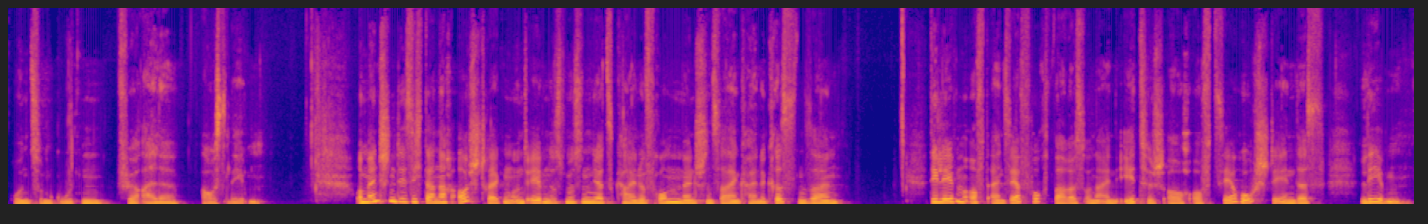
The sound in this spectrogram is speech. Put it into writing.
und zum Guten für alle ausleben. Und Menschen, die sich danach ausstrecken, und eben, das müssen jetzt keine frommen Menschen sein, keine Christen sein, die leben oft ein sehr fruchtbares und ein ethisch auch oft sehr hochstehendes Leben.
